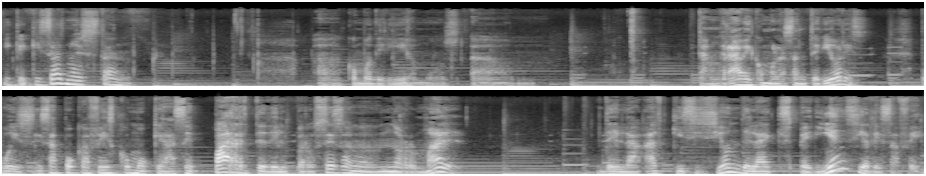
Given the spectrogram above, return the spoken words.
y que quizás no es tan, uh, como diríamos, tan grave como las anteriores pues esa poca fe es como que hace parte del proceso normal de la adquisición, de la experiencia de esa fe.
